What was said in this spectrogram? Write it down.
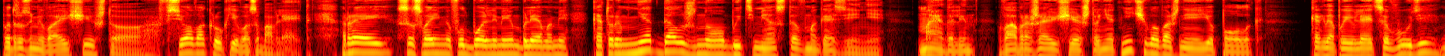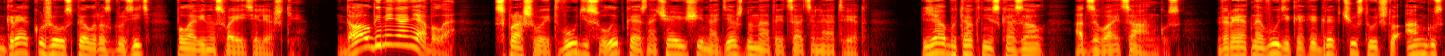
подразумевающий, что все вокруг его забавляет. Рэй со своими футбольными эмблемами, которым не должно быть места в магазине. Мэдалин, воображающая, что нет ничего важнее ее полок. Когда появляется Вуди, Грег уже успел разгрузить половину своей тележки. «Долго меня не было?» — спрашивает Вуди с улыбкой, означающей надежду на отрицательный ответ. «Я бы так не сказал», — отзывается Ангус. Вероятно, Вуди, как и Грег, чувствует, что Ангус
